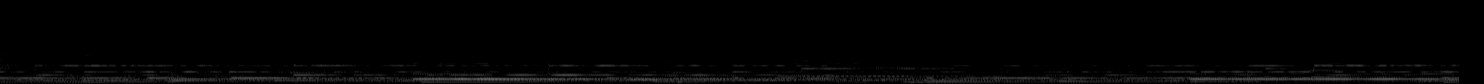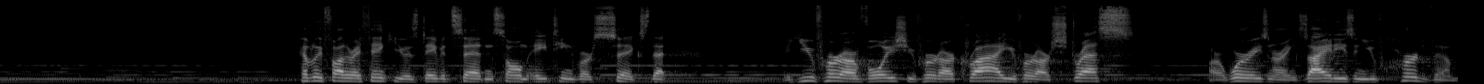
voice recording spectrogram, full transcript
Heavenly Father, I thank you, as David said in Psalm 18, verse 6, that you've heard our voice, you've heard our cry, you've heard our stress, our worries, and our anxieties, and you've heard them.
